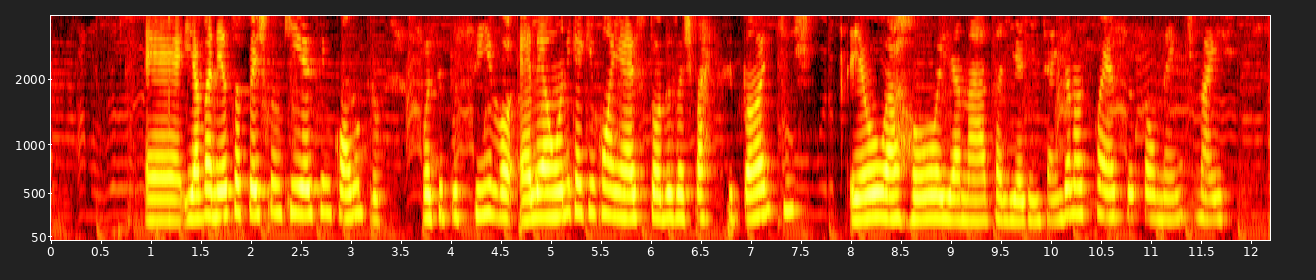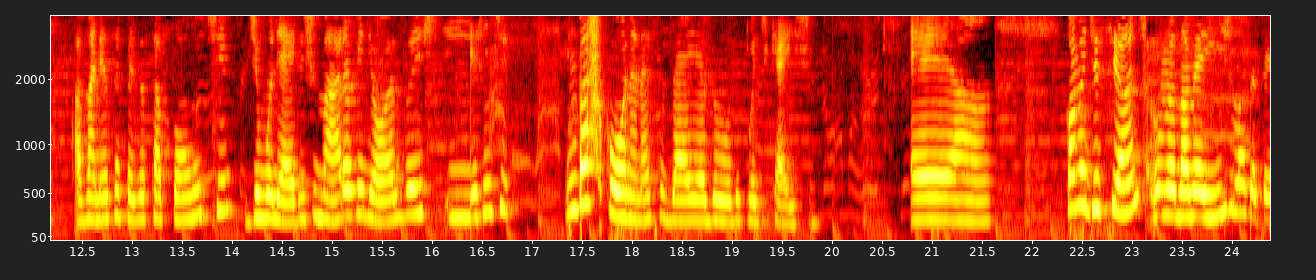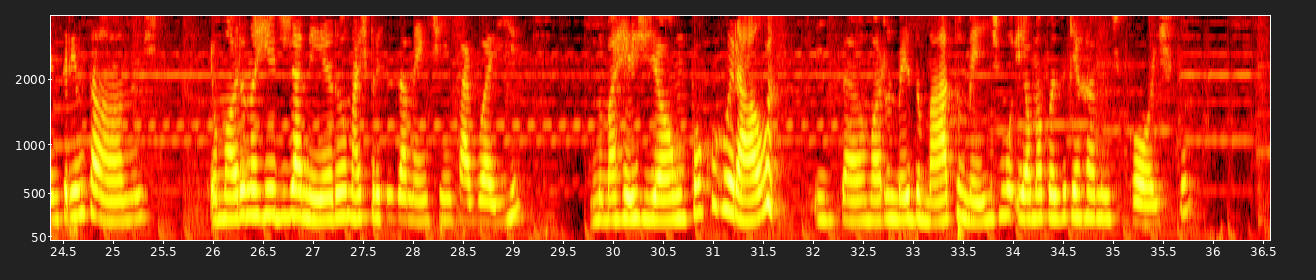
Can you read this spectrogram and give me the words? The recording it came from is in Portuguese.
É, e a Vanessa fez com que esse encontro fosse possível. Ela é a única que conhece todas as participantes eu, a Rô e a Nathalie, a gente ainda não se conhece pessoalmente, mas a Vanessa fez essa ponte de mulheres maravilhosas e a gente embarcou né, nessa ideia do, do podcast. É, como eu disse antes, o meu nome é Isla, eu tenho 30 anos. Eu moro no Rio de Janeiro, mais precisamente em Itaguaí, numa região um pouco rural. Então, eu moro no meio do mato mesmo e é uma coisa que eu realmente gosto.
